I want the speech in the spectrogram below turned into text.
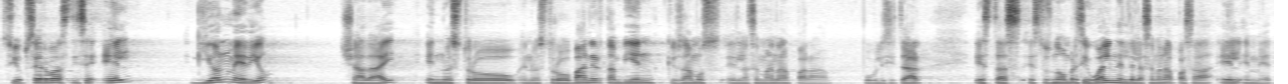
si observas, dice el guion medio, Shaddai, en nuestro, en nuestro banner también que usamos en la semana para publicitar estas, estos nombres, igual en el de la semana pasada, el Emet.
